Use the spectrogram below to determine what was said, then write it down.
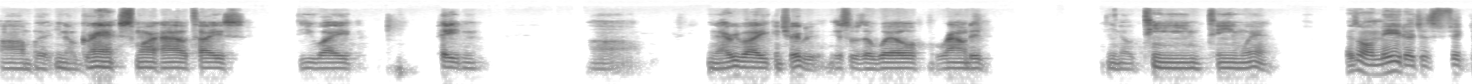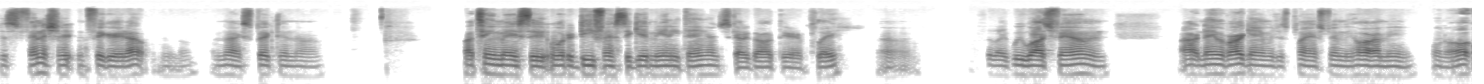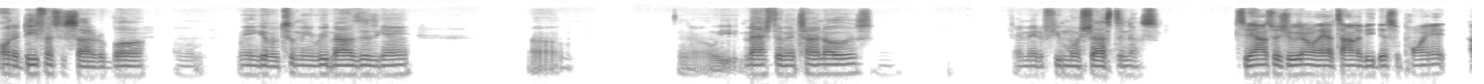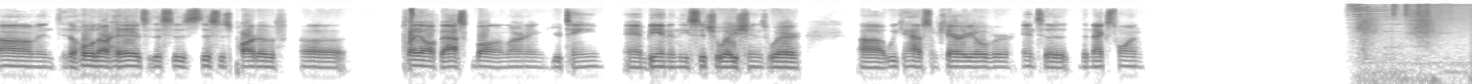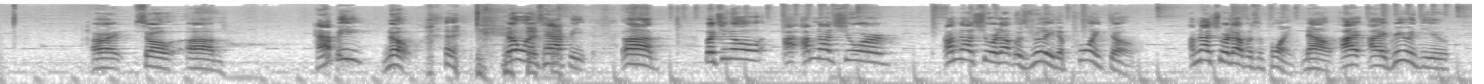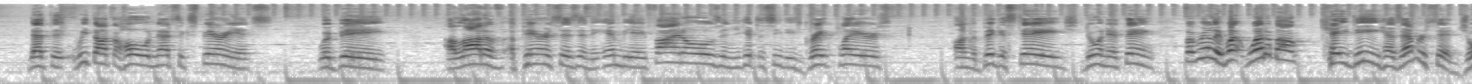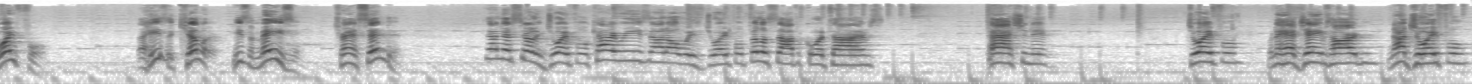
Um, but, you know, Grant, Smart, Al, Theis, D. White, Payton, uh, you know, everybody contributed. This was a well-rounded, you know, team team win. It's on me to just fi- just finish it and figure it out. You know, I'm not expecting uh, my teammates to order defense to give me anything. I just got to go out there and play. Uh, I feel like we watch film and our name of our game is just playing extremely hard. I mean, on the on the defensive side of the ball, um, we didn't give up too many rebounds this game. Um, you know, we matched them in turnovers and made a few more shots than us. To be honest with you, we don't really have time to be disappointed um, and to hold our heads. This is this is part of uh, playoff basketball and learning your team and being in these situations where uh, we can have some carryover into the next one. All right. So, um, happy? No. no one's happy. Uh, but you know, I, I'm not sure. I'm not sure that was really the point, though. I'm not sure that was the point. Now, I, I agree with you that the, we thought the whole Nets experience would be a lot of appearances in the NBA Finals, and you get to see these great players on the biggest stage doing their thing. But really, what, what about KD has ever said joyful? Now, he's a killer. He's amazing, transcendent. He's not necessarily joyful. Kyrie's not always joyful, philosophical at times, passionate, joyful. When they had James Harden, not joyful.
